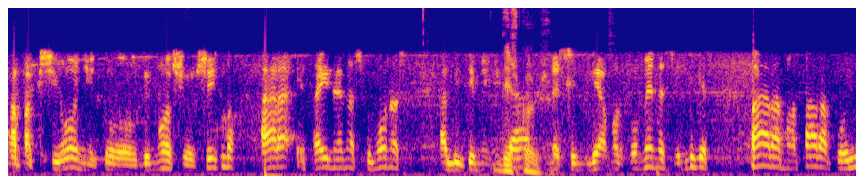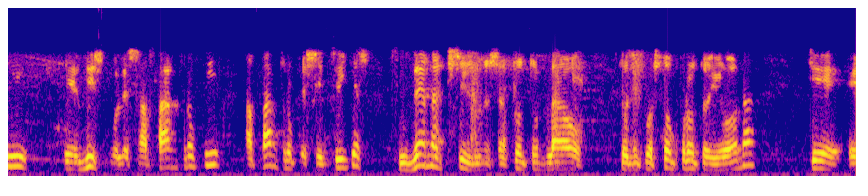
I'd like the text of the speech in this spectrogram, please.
απαξιώνει το δημόσιο σύστημα. Άρα θα είναι ένας χειμώνας αντικειμενικά με διαμορφωμένες συνθήκες πάρα μα πάρα πολύ ε, δύσκολες απάνθρωποι, απάνθρωπες συνθήκες που δεν αξίζουν σε αυτόν τον λαό τον 21ο αιώνα και ε,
